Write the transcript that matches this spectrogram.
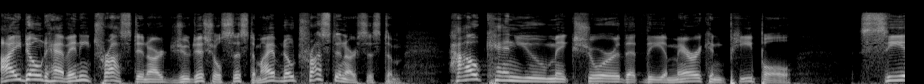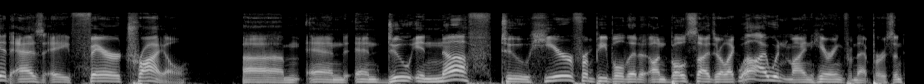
I don't have any trust in our judicial system. I have no trust in our system. How can you make sure that the American people see it as a fair trial? um, and and do enough to hear from people that on both sides are like, well, I wouldn't mind hearing from that person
